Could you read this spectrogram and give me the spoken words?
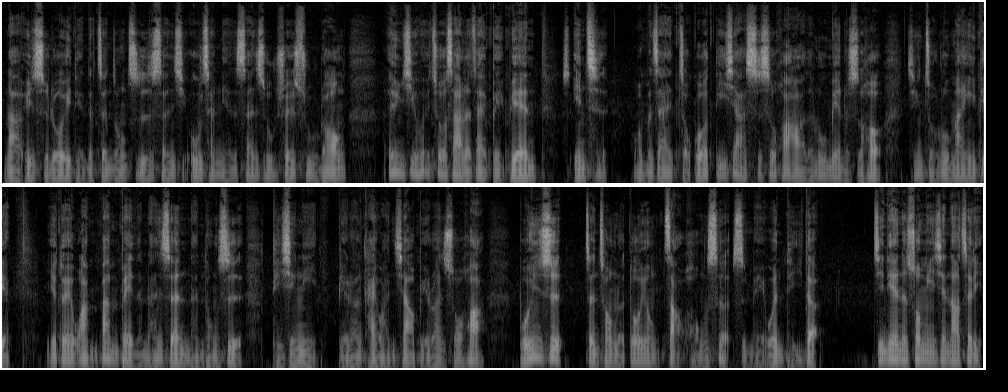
那运势弱一点的正中之日升起戊辰年三十五岁属龙，运气会坐煞的在北边，因此我们在走过低下湿湿滑滑的路面的时候，请走路慢一点。也对晚半辈的男生男同事提醒你，别乱开玩笑，别乱说话。不运势正冲的多用枣红色是没问题的。今天的说明先到这里，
